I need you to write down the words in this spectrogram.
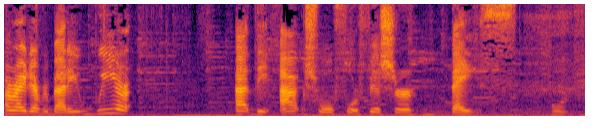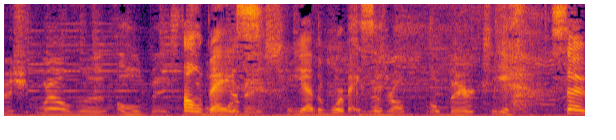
All right, everybody, we are at the actual Fort Fisher base. Fort Fisher. Well, the old base. the Old Civil War base. Yeah, the war base. Those are all old barracks. Yeah. So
